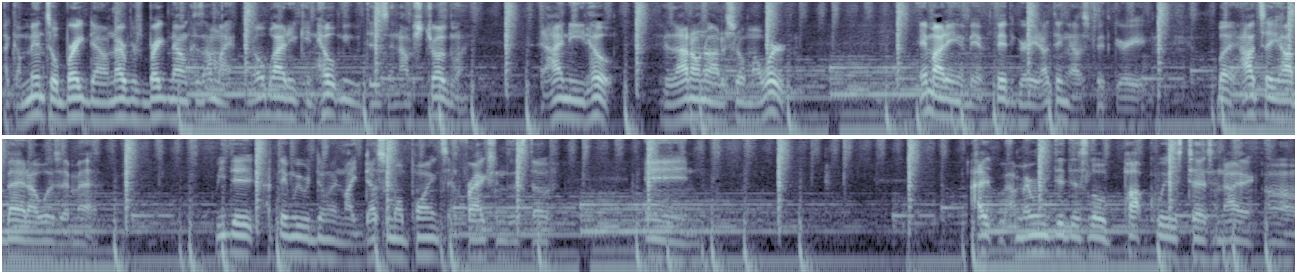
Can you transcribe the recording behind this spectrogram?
like a mental breakdown, nervous breakdown, because I'm like, nobody can help me with this, and I'm struggling, and I need help because I don't know how to show my work. It might even been fifth grade. I think that was fifth grade. But I'll tell you how bad I was at math. We did, I think we were doing like decimal points and fractions and stuff. And I, I remember we did this little pop quiz test, and I um,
